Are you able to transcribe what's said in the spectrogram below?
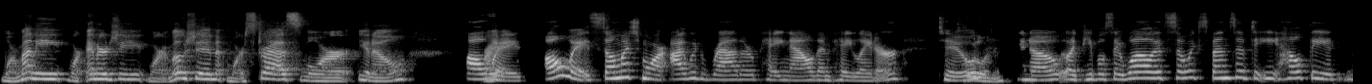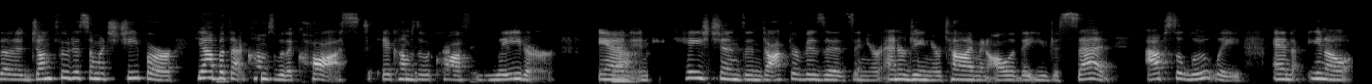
more money, more energy, more emotion, more stress, more, you know. Always. Right? Always so much more. I would rather pay now than pay later too. Totally. You know, like people say, well, it's so expensive to eat healthy. The junk food is so much cheaper. Yeah, but that comes with a cost. It comes with a cost later. And yeah. in medications and doctor visits and your energy and your time and all of that you just said. Absolutely. And, you know,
